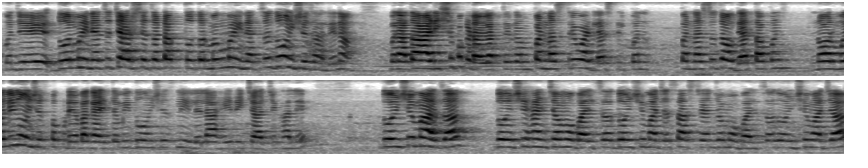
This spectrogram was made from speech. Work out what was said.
म्हणजे दोन महिन्याचं चारशेचा टाकतो तर मग महिन्याचं दोनशे झाले ना. पण आता अडीचशे पकडावे लागतील कारण पन्नास तरी वाढले असतील. पण पन्नासचं जाऊ द्या आता आपण नॉर्मली दोनशेच पकडूया. बघा तर मी दोनशेच लिहिलेलं आहे रिचार्जचे खाले. दोनशे माझा दोनशे ह्यांच्या मोबाईलचं दोनशे माझ्या सासऱ्यांच्या मोबाईलचं दोनशे माझ्या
